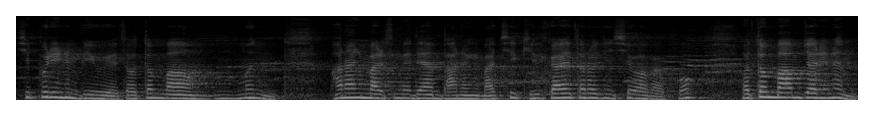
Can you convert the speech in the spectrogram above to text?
씨 뿌리는 비유에서 어떤 마음은 하나님 말씀에 대한 반응이 마치 길가에 떨어진 씨와 같고 어떤 마음자리는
